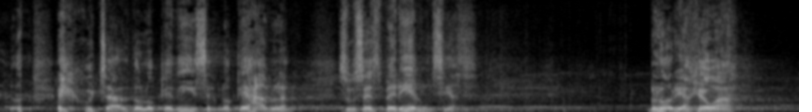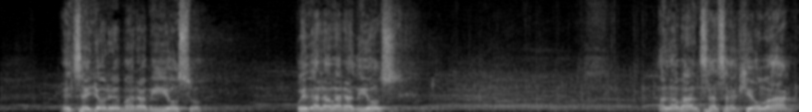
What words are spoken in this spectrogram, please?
escuchando lo que dicen, lo que hablan, sus experiencias. Gloria a Jehová. El Señor es maravilloso. Puede alabar a Dios. Alabanzas a Jehová.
